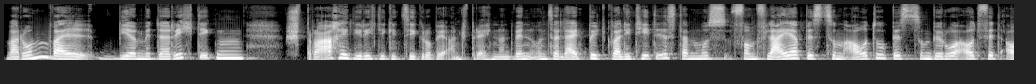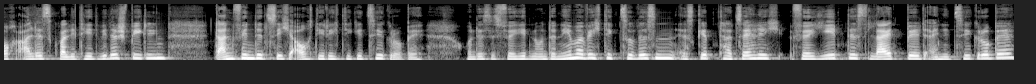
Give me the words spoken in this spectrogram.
Warum? Weil wir mit der richtigen Sprache die richtige Zielgruppe ansprechen. Und wenn unser Leitbild Qualität ist, dann muss vom Flyer bis zum Auto, bis zum Bürooutfit auch alles Qualität widerspiegeln. Dann findet sich auch die richtige Zielgruppe. Und es ist für jeden Unternehmer wichtig zu wissen, es gibt tatsächlich für jedes Leitbild eine Zielgruppe.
